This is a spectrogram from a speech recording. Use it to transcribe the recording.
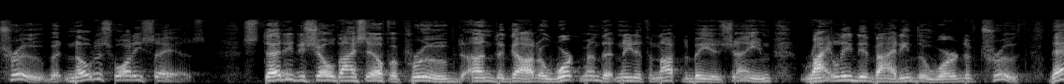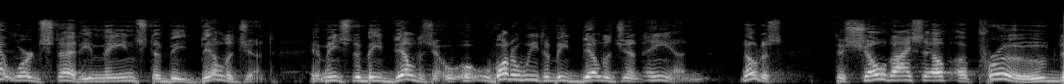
true, but notice what he says. Study to show thyself approved unto God, a workman that needeth not to be ashamed, rightly dividing the word of truth. That word study means to be diligent. It means to be diligent. What are we to be diligent in? Notice, to show thyself approved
